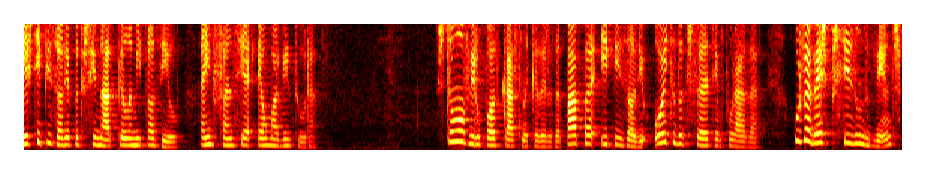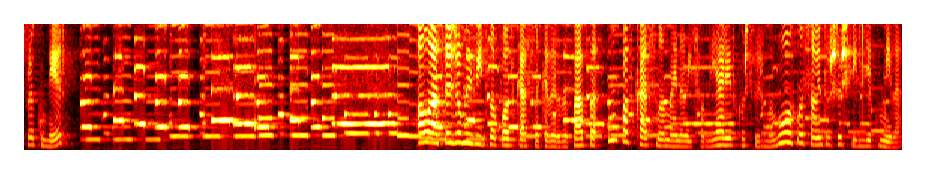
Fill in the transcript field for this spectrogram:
Este episódio é patrocinado pela Mitosil. A infância é uma aventura. Estão a ouvir o podcast na cadeira da papa, episódio 8 da terceira temporada. Os bebés precisam de dentes para comer? Olá, sejam bem-vindos ao podcast na cadeira da papa, um podcast de uma mãe na missão diária de construir uma boa relação entre os seus filhos e a comida.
